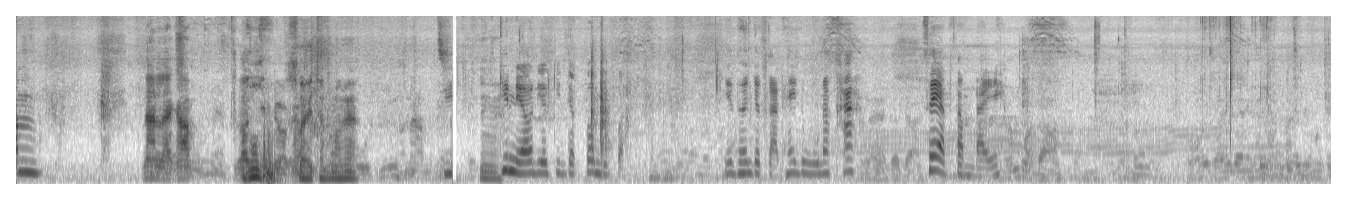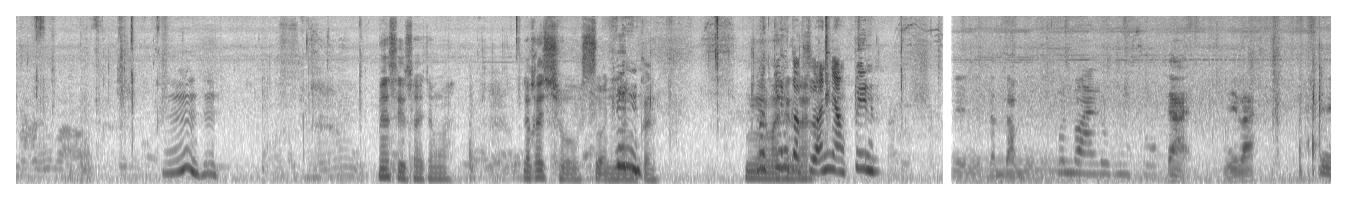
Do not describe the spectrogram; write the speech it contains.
ำนั่นแหละครับๆเรากินดูคสรัวยบจังเลยแม่นี่ไงๆกินเดี๋ยวเดี๋ยวกินจากต้นดีกว่าเยท่อนจะกัดให้ดูนะคะแซ่บตำใดอืม แม่สีสวยจังวะแล้วก็โชว์สวนฟินเรากันนี่ไงมากินถึงกับแล้วสวนอย่างฟินนี่นี่ดำๆนี่นี่คุณวานลูกมีสุกใช่นี่ละนี่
